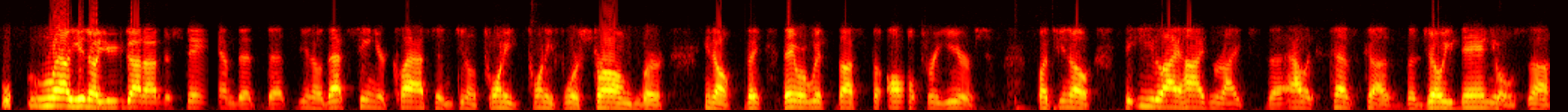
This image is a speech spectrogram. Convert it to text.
Well, you know, you got to understand that that you know that senior class and you know twenty twenty four strong were, you know, they they were with us the, all three years, but you know the Eli Heidenreichs, the Alex Tezkas, the Joey Daniels, uh,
